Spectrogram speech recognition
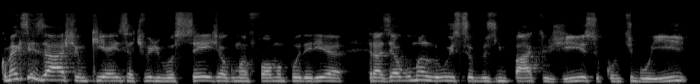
Como é que vocês acham que a iniciativa de vocês, de alguma forma, poderia trazer alguma luz sobre os impactos disso, contribuir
